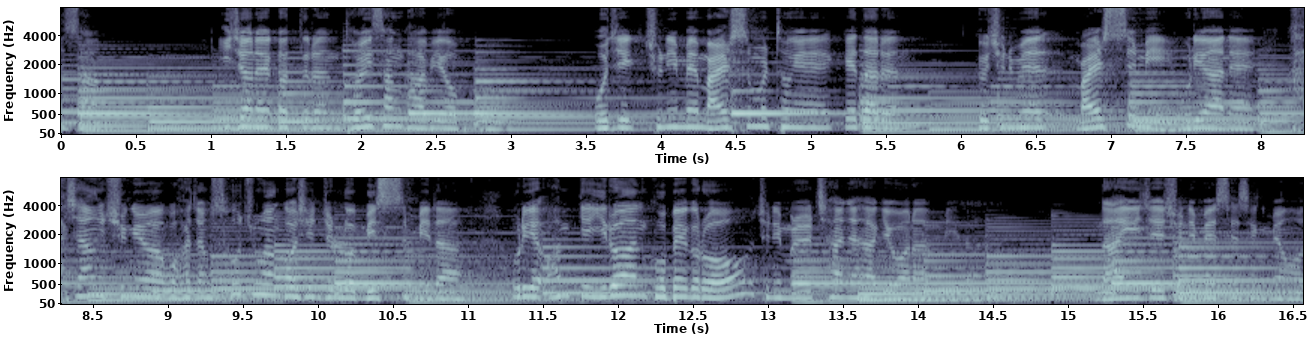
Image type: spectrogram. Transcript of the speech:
삶. 이전의 것들은 더 이상 답이 없고 오직 주님의 말씀을 통해 깨달은 그 주님의 말씀이 우리 안에 가장 중요하고 가장 소중한 것인 줄로 믿습니다. 우리 함께 이러한 고백으로 주님을 찬양하기 원합니다. 나 이제 주님의 새 생명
